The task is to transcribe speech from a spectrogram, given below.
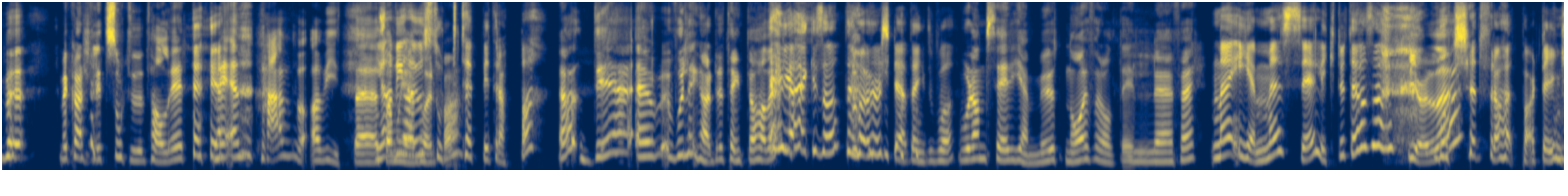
med, med kanskje litt sorte detaljer. Med en haug av hvite Ja, vi har jo sort teppe i trappa. Ja, det, eh, hvor lenge har dere tenkt å ha det? Ja, ikke sant? Det var det første jeg tenkte på. Hvordan ser hjemmet ut nå i forhold til eh, før? Nei, hjemmet ser likt ut, det, altså. Gjør det det? Bortsett fra et par ting.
